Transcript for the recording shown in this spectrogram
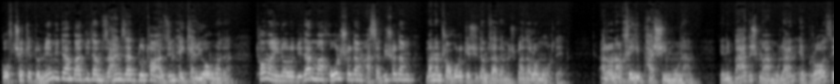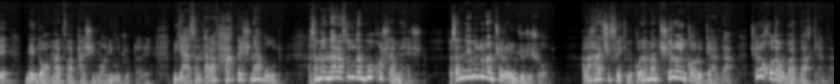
گفت چکتو نمیدم بعد دیدم زنگ زد دوتا از این هیکلی ها اومدن. تا من اینا رو دیدم من هول شدم عصبی شدم منم چاقو رو کشیدم زدمش بعد الان مرده. الانم خیلی پشیمونم. یعنی بعدش معمولا ابراز ندامت و پشیمانی وجود داره. میگه اصلا طرف حقش نبود. اصلا من نرفته بودم بکشمش. اصلا نمی‌دونم چرا اینجوری شد. حالا هرچی فکر می‌کنم من چرا این کارو کردم؟ چرا خودم رو بدبخت کردم؟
